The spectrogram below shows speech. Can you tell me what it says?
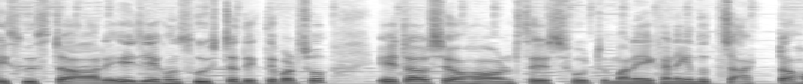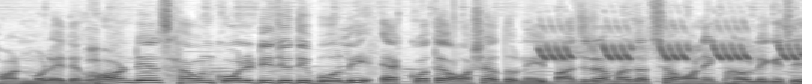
এই সুইচটা আর এই যে এখন সুইচটা দেখতে পারছ, এটা হচ্ছে হর্নসের শুট মানে এখানে কিন্তু চারটা হর্ন মোড এই দেখো। হর্নের সাউন্ড কোয়ালিটি যদি বলি, এক কথায় অসাধারণ। এই বাজারে আমার কাছে অনেক ভালো লেগেছে।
